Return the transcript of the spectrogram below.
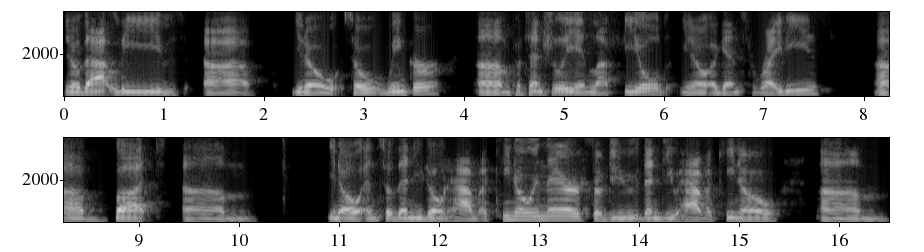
You know, that leaves, uh, you know, so Winker um, potentially in left field, you know, against righties. Uh, but, um, you know, and so then you don't have Aquino in there. So do you, then do you have Aquino, um,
